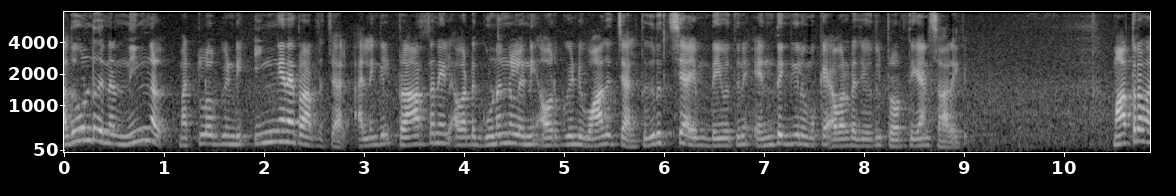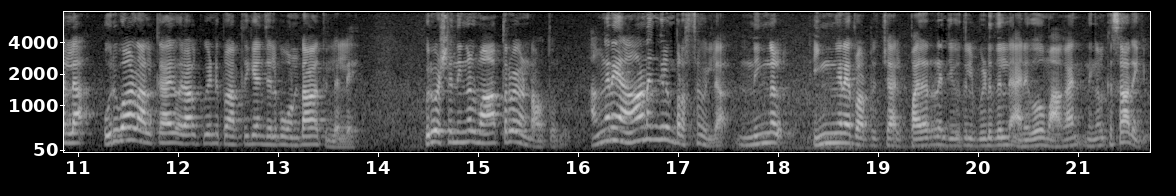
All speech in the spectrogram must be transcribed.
അതുകൊണ്ട് തന്നെ നിങ്ങൾ മറ്റുള്ളവർക്ക് വേണ്ടി ഇങ്ങനെ പ്രാർത്ഥിച്ചാൽ അല്ലെങ്കിൽ പ്രാർത്ഥനയിൽ അവരുടെ ഗുണങ്ങൾ എണ്ണി അവർക്ക് വേണ്ടി വാദിച്ചാൽ തീർച്ചയായും ദൈവത്തിന് എന്തെങ്കിലുമൊക്കെ അവരുടെ ജീവിതത്തിൽ പ്രവർത്തിക്കാൻ സാധിക്കും. മാത്രമല്ല ഒരുപാട് ആൾക്കാർ ഒരാൾക്ക് വേണ്ടി പ്രാർത്ഥിക്കാൻ ചിലപ്പോൾ ഉണ്ടാകത്തില്ലല്ലേ? ഒരുപക്ഷെ നിങ്ങൾ മാത്രമേ ഉണ്ടാകത്തുള്ളൂ അങ്ങനെയാണെങ്കിലും പ്രശ്നമില്ല. നിങ്ങൾ ഇങ്ങനെ പ്രാർത്ഥിച്ചാൽ പലരുടെയും ജീവിതത്തിൽ വിടുതലിന്റെ അനുഭവമാകാൻ നിങ്ങൾക്ക് സാധിക്കും.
